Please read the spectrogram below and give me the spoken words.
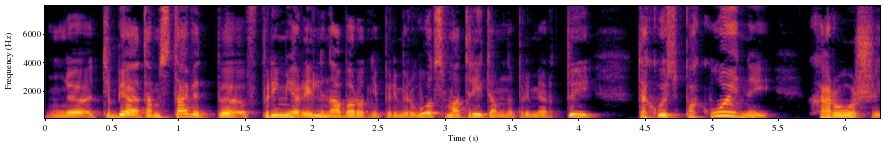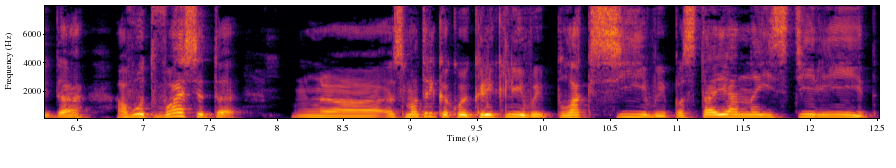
тебя там ставят в пример или наоборот не пример. Вот смотри там, например, ты такой спокойный, хороший, да, а вот Вася-то смотри, какой крикливый, плаксивый, постоянно истерит.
